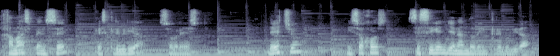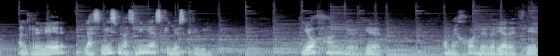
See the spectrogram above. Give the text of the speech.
Jamás pensé que escribiría sobre esto. De hecho, mis ojos se siguen llenando de incredulidad al releer las mismas líneas que yo escribí. Johann Georgiev, o mejor debería decir,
